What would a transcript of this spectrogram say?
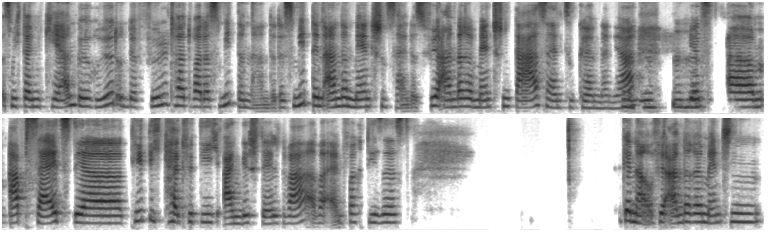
was mich da im Kern berührt und erfüllt hat, war das Miteinander, das mit den anderen Menschen sein, das für andere Menschen da sein zu können. Ja, mhm, mhm, jetzt ähm, abseits der Tätigkeit, für die ich angestellt war, aber einfach dieses genau für andere Menschen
